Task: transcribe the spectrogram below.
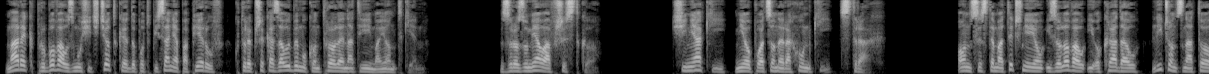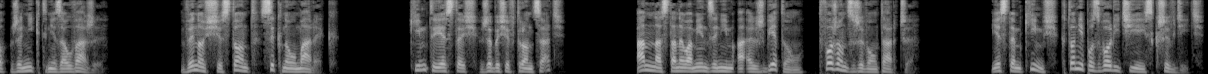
Marek próbował zmusić ciotkę do podpisania papierów, które przekazałyby mu kontrolę nad jej majątkiem. Zrozumiała wszystko. Siniaki, nieopłacone rachunki, strach. On systematycznie ją izolował i okradał, licząc na to, że nikt nie zauważy. Wynoś się stąd, syknął Marek. Kim ty jesteś, żeby się wtrącać? Anna stanęła między nim a Elżbietą, tworząc żywą tarczę. Jestem kimś, kto nie pozwoli ci jej skrzywdzić.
